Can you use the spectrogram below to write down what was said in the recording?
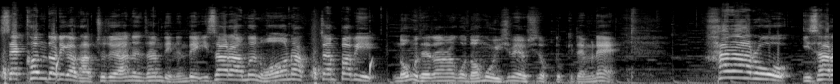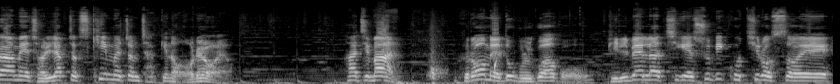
세컨더리가 갖춰줘야 하는 사람도 있는데 이 사람은 워낙 짬밥이 너무 대단하고 너무 의심의 여지도 높기 때문에 하나로 이 사람의 전략적 스킴을 좀 잡기는 어려워요. 하지만 그럼에도 불구하고 빌벨라 측의 수비 코치로서의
